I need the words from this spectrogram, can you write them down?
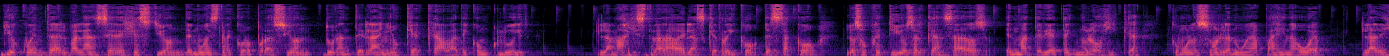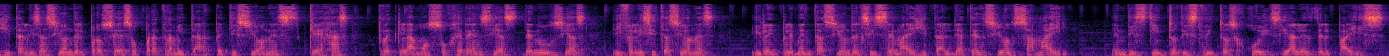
dio cuenta del balance de gestión de nuestra corporación durante el año que acaba de concluir. La magistrada Velázquez Rico destacó los objetivos alcanzados en materia tecnológica, como lo son la nueva página web, la digitalización del proceso para tramitar peticiones, quejas, reclamos, sugerencias, denuncias y felicitaciones y la implementación del sistema digital de atención SAMAI en distintos distritos judiciales del país.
